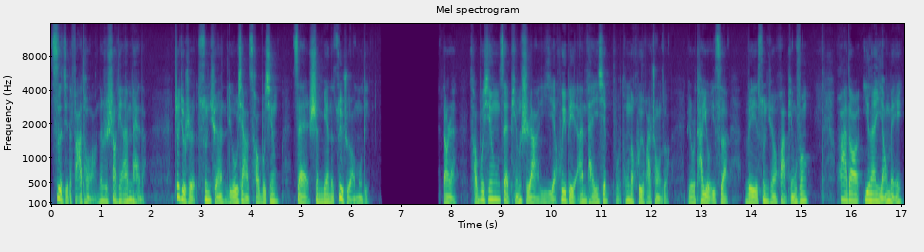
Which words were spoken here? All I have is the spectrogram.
自己的法统啊，那是上天安排的，这就是孙权留下曹不兴在身边的最主要目的。当然，曹不兴在平时啊，也会被安排一些普通的绘画创作，比如他有一次啊，为孙权画屏风，画到一篮杨梅，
